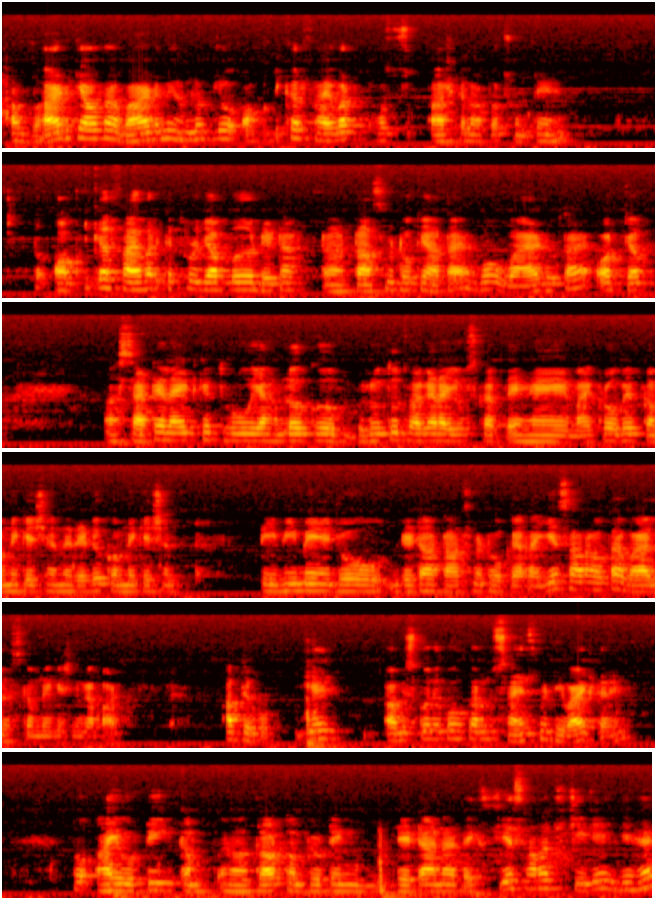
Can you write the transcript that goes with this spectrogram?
अब वायर्ड क्या होता है वायर्ड में हम लोग जो ऑप्टिकल फाइबर बहुत आजकल आप लोग सुनते हैं तो ऑप्टिकल फाइबर के थ्रू जब डेटा ट्रांसमिट होकर आता है, वो वायर्ड होता है, और जब सैटेलाइट के थ्रू या हम लोग ब्लूटूथ वगैरह यूज़ करते हैं microwave communication radio communication TV में जो डेटा ट्रांसमिट होकर आता है, ये सारा होता है वायरलेस कम्युनिकेशन का पार्ट अब देखो, ये, अब इसको देखो, अगर हम साइंस में डिवाइड करें तो I O T cloud computing data analytics ये सारा जो चीज़ें ये है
